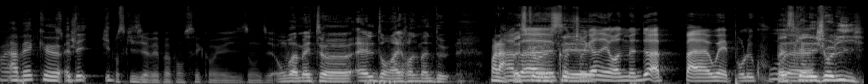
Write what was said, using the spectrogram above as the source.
Ouais. avec euh, que des- je, je pense qu'ils y avaient pas pensé quand ils ont dit on va mettre euh, elle dans Iron Man 2 voilà. Ah Parce bah, que quand tu regardes Iron Man 2, ah, pas, ouais, pour le coup. parce euh, qu'elle est jolie.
